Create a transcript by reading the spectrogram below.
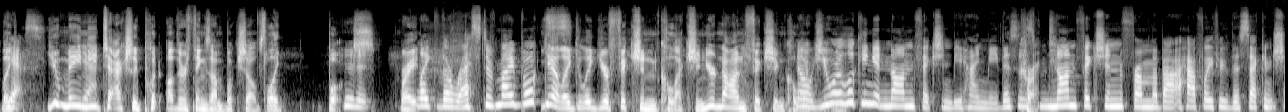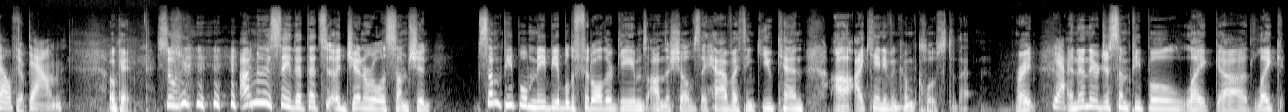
Like Yes. you may Yeah. need to actually put other things on bookshelves like books, right? Like the rest of my books? yeah, like like your fiction collection, your nonfiction collection. No, you are yeah. looking at nonfiction behind me. This is Correct. nonfiction from about halfway through the second shelf Yep. down. Okay. So I'm going to say that that's a general assumption. Some people may be able to fit all their games on the shelves they have. I think you can. Uh, I can't even come close to that. Right. Yeah. And then there are just some people like uh, like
